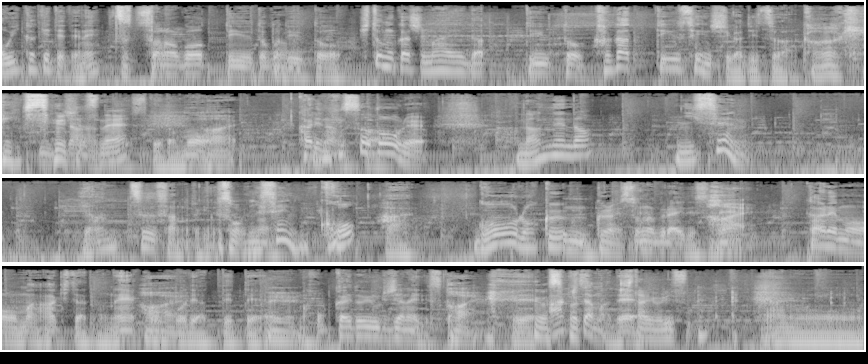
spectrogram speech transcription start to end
追いかけててねずっと。その後っていうところで言うと、一昔前だっていうと加賀っていう選手が実は加賀健一選手ですね。ですけども、はい。彼なんかコンサドーレ何年だ？2000ヤンツーさんの時ですそうよね 2005?56 はい、うんぐらいですね。そのぐらいですね、はい彼もまあ秋田のね高校でやってて、ええ。まあ、北海道寄りじゃないですか、はい。で 秋田までね。あのー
